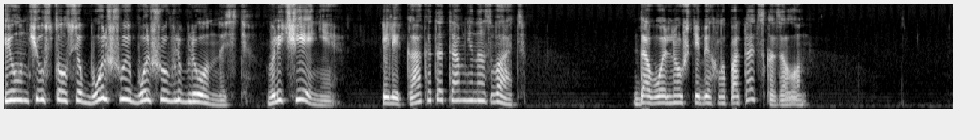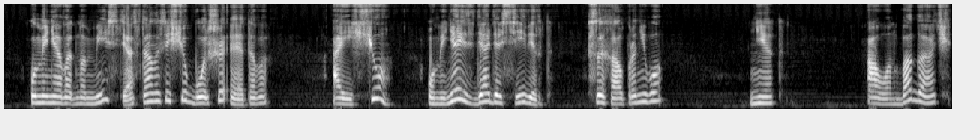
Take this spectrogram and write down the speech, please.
И он чувствовал все большую и большую влюбленность, влечение, или как это там не назвать. «Довольно уж тебе хлопотать», — сказал он. «У меня в одном месте осталось еще больше этого. А еще у меня есть дядя Сиверт. Слыхал про него?» «Нет». «А он богач,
